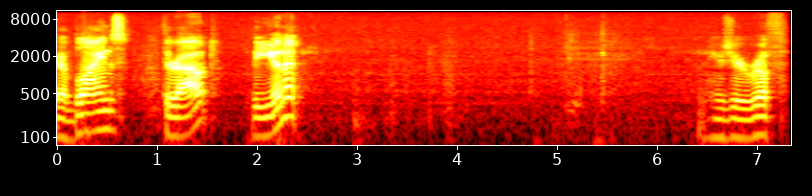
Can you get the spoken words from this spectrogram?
We have blinds throughout the unit. And here's your roof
